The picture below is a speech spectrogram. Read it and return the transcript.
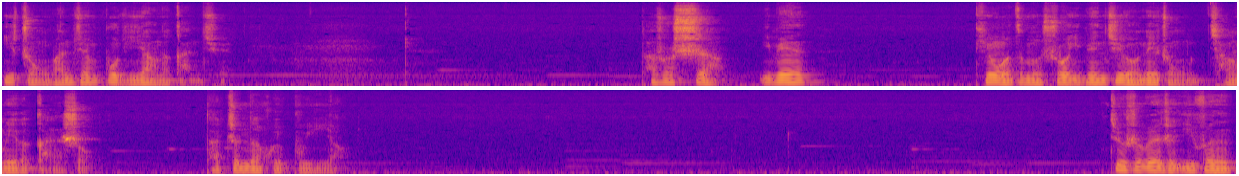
一种完全不一样的感觉。他说：“是啊，一边听我这么说，一边就有那种强烈的感受，他真的会不一样，就是为着一份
